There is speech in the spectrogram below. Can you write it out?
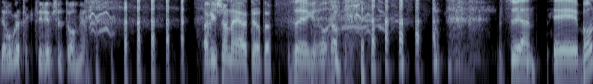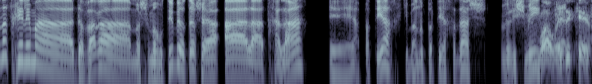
דירוג התקצירים של תומר. הראשון היה יותר טוב. זה... מצוין. אה, בואו נתחיל עם הדבר המשמעותי ביותר שהיה על ההתחלה, אה, הפתיח, קיבלנו פתיח חדש ורשמי. וואו, כן. איזה כיף.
